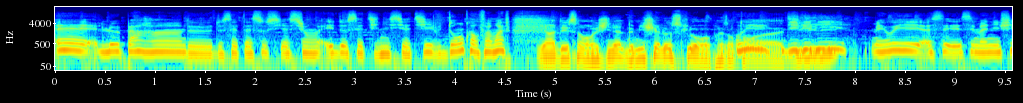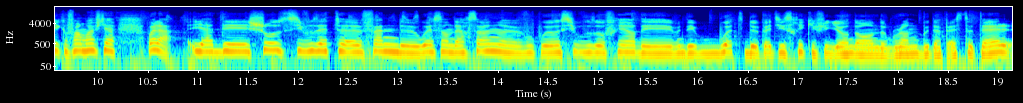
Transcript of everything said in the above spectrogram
est le parrain de, de cette association et de cette initiative. Donc enfin bref, Il y a un dessin original de Michel Oslo représentant oui, euh, Dilili. Dilili. Mais oui, c'est magnifique. Enfin bref, il y a, voilà, il y a des choses. Si vous êtes euh, fan de Wes Anderson, euh, vous pouvez aussi vous offrir des, des boîtes de pâtisserie qui figurent dans The Grand Budapest Hotel.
